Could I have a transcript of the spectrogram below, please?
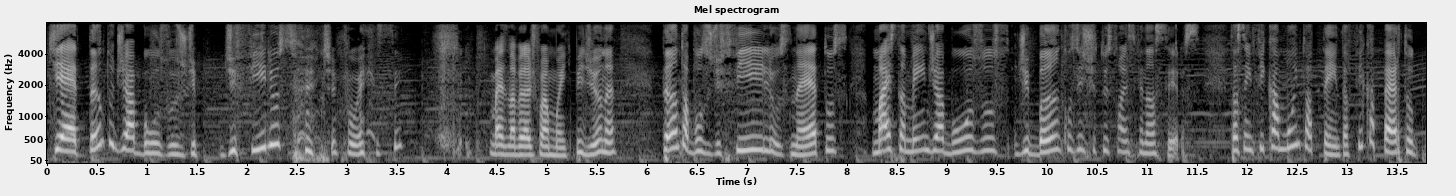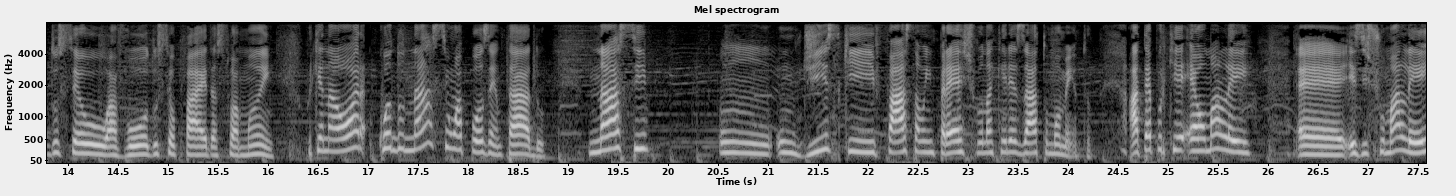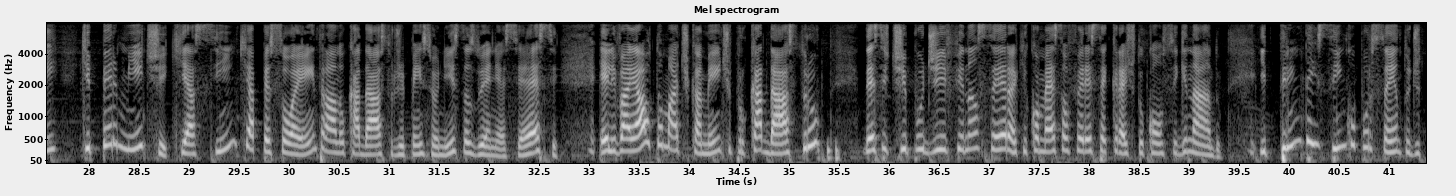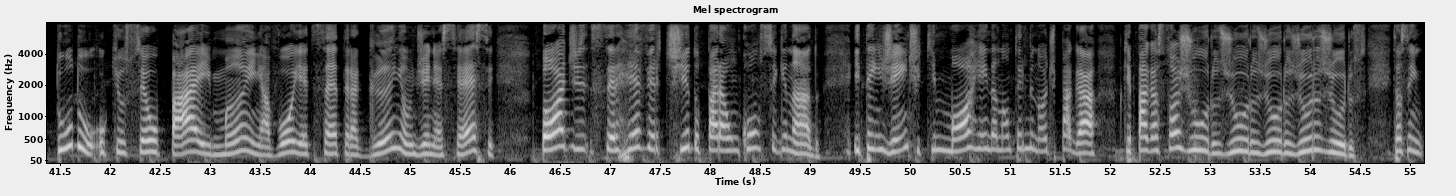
Que é tanto de abusos de, de filhos, tipo esse, mas na verdade foi a mãe que pediu, né? Tanto abuso de filhos, netos, mas também de abusos de bancos e instituições financeiras. Então, assim, fica muito atenta, fica perto do seu avô, do seu pai, da sua mãe, porque na hora, quando nasce um aposentado, nasce um, um que faça um empréstimo naquele exato momento. Até porque é uma lei. É, existe uma lei que permite que assim que a pessoa entra lá no cadastro de pensionistas do INSS, ele vai automaticamente para o cadastro desse tipo de financeira que começa a oferecer crédito consignado. E 35% de tudo o que o seu pai, mãe, avô e etc. ganham de INSS pode ser revertido para um consignado. E tem gente que morre e ainda não terminou de pagar, porque paga só juros, juros, juros, juros, juros. Então, assim,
